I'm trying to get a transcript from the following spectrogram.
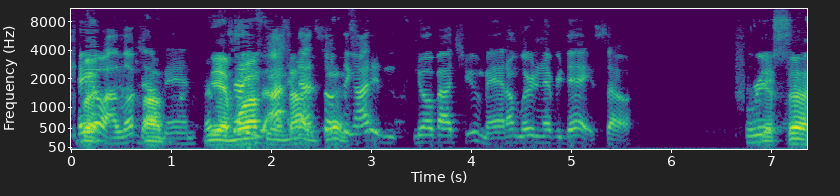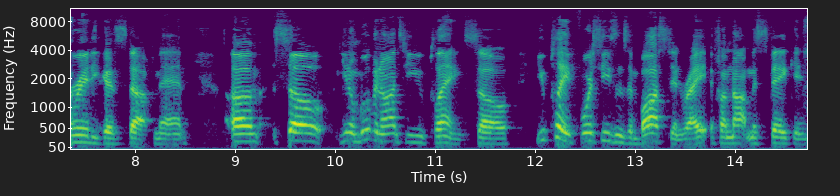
KO, but, I love that, um, man. Let yeah, more often you, than not. That's something does. I didn't know about you, man. I'm learning every day. So pretty, yes, pretty good stuff, man. Um, so, you know, moving on to you playing. So you played four seasons in Boston, right? If I'm not mistaken.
